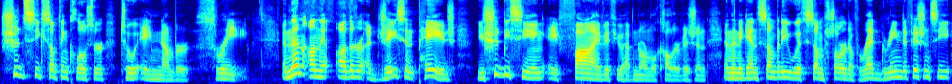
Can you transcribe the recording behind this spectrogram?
should see something closer to a number 3. And then on the other adjacent page, you should be seeing a 5 if you have normal color vision. And then again, somebody with some sort of red-green deficiency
